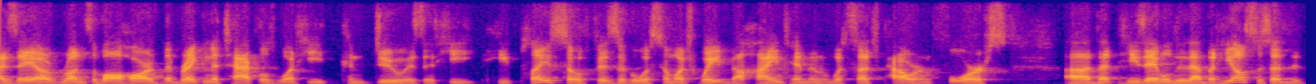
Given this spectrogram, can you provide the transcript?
Isiah runs the ball hard. The breaking the tackle is what he can do. Is that he he plays so physical with so much weight behind him and with such power and force uh, that he's able to do that. But he also said that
